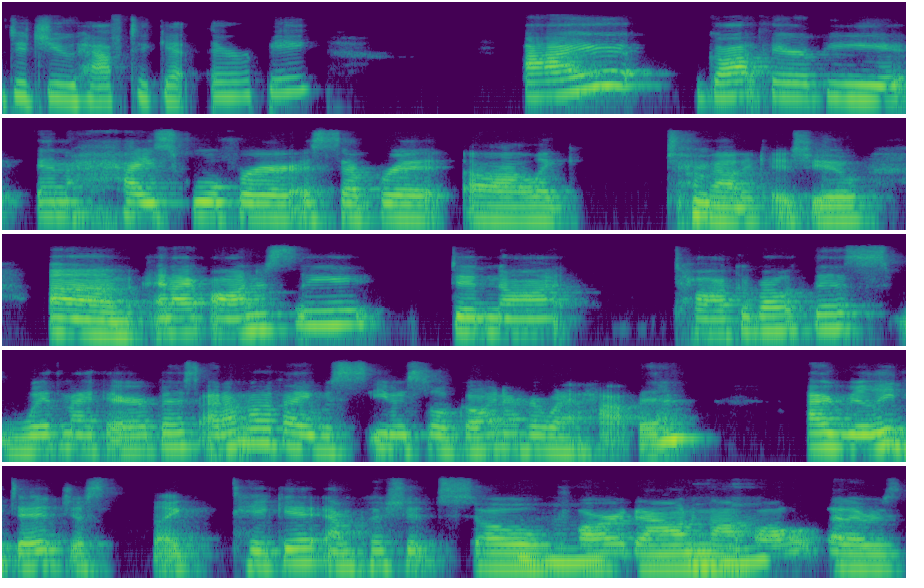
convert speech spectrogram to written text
did you have to get therapy? I got therapy in high school for a separate uh, like traumatic issue. Um, and I honestly did not talk about this with my therapist. I don't know if I was even still going to her when it happened. I really did just like take it and push it so mm-hmm. far down in mm-hmm. that hole that it was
